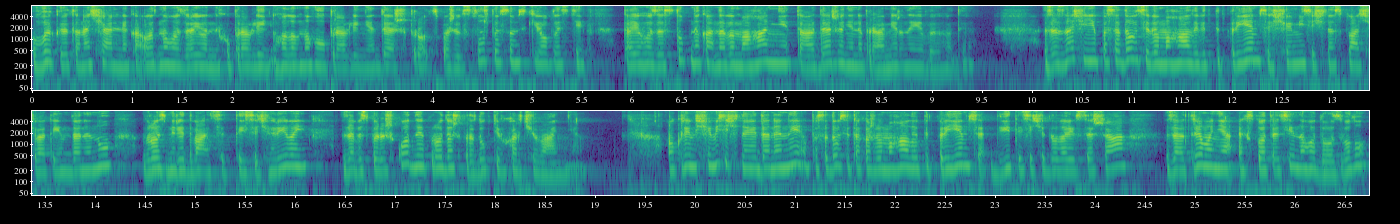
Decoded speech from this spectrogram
викрито начальника одного з районних управлінь головного управління Держпродспоживслужби в Сумській області та його заступника на вимаганні та одержанні неправомірної вигоди. Зазначені посадовці вимагали від підприємця щомісячно сплачувати їм данину в розмірі 20 тисяч гривень за безперешкодний продаж продуктів харчування. Окрім щомісячної данини, посадовці також вимагали у підприємця 2 тисячі доларів США за отримання експлуатаційного дозволу,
